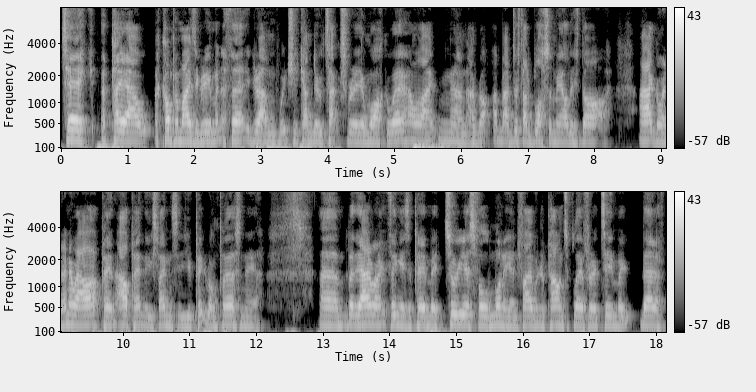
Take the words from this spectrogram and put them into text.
take a payout, a compromise agreement of 30 grand, which you can do tax free and walk away. I was like, no, I've got, I've just had Blossom, my eldest daughter. I ain't going anyway. I'll paint, I'll paint these fences. You picked the wrong person here. Um, but the ironic thing is, they paid me two years full money and five hundred pounds to play for a team they're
